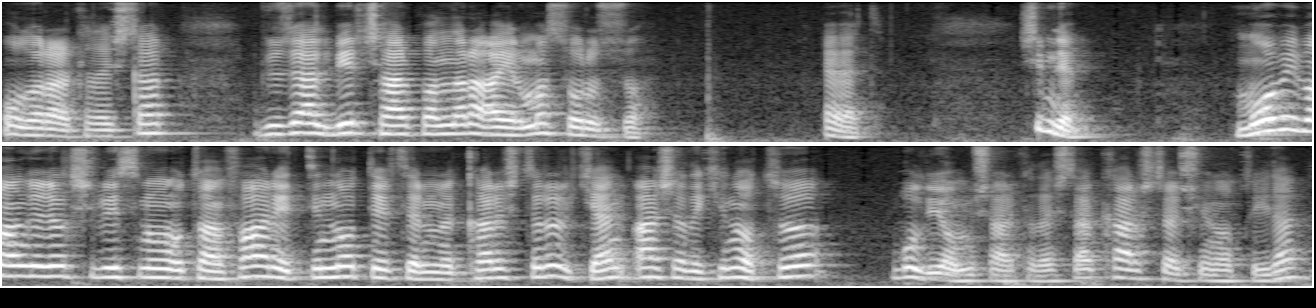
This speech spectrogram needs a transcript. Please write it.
olur arkadaşlar. Güzel bir çarpanlara ayırma sorusu. Evet. Şimdi mobil bankacılık şifresini unutan Fahrettin not defterini karıştırırken aşağıdaki notu buluyormuş arkadaşlar. Karşılaşıyor notuyla.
